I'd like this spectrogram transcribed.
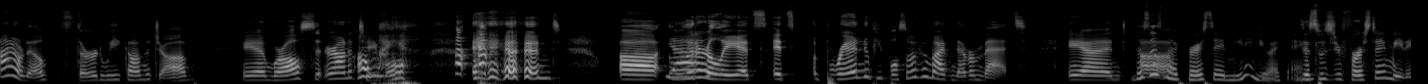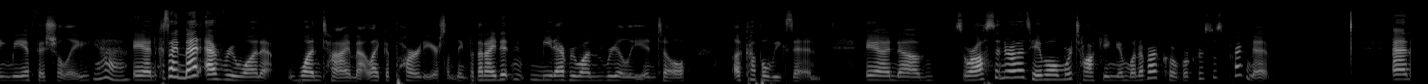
I don't know third week on the job, and we're all sitting around a Oh table, and uh, Yes. literally it's it's brand new people, some of whom I've never met, and This is uh, my first day meeting you, I think. this was your first day meeting me officially. yeah. And because I met everyone at one time at like a party or something, but then I didn't meet everyone really until a couple weeks in. And um, so we're all sitting around a table and we're talking, and one of our coworkers was pregnant. And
